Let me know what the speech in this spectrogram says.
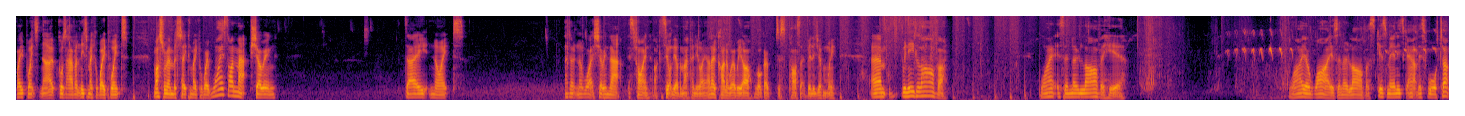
Waypoints? No, of course I haven't. Need to make a waypoint. Must remember to take and make a way. Why is my map showing day, night? I don't know why it's showing that. It's fine. I can see it on the other map anyway. I know kind of where we are. We'll go just past that village, haven't we? Um, we need lava. Why is there no lava here? Why oh why is there no lava? Excuse me, I need to get out of this water.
